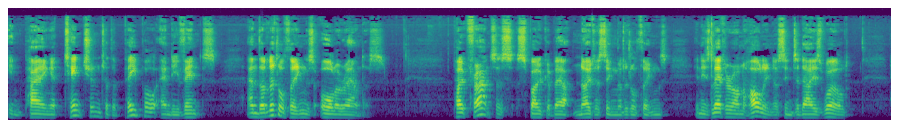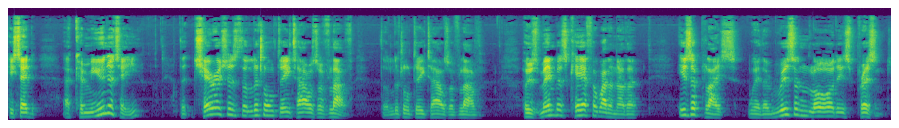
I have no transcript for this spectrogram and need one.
in paying attention to the people and events and the little things all around us. Pope Francis spoke about noticing the little things in his letter on holiness in today's world. He said, A community that cherishes the little details of love, the little details of love, whose members care for one another, is a place where the risen Lord is present,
